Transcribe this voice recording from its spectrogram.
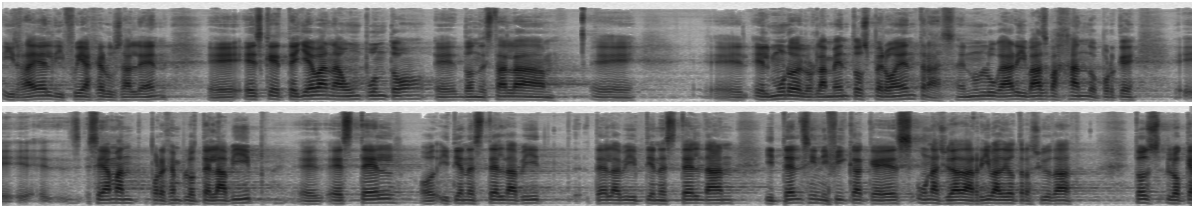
Israel y fui a Jerusalén eh, es que te llevan a un punto eh, donde está la, eh, el, muro de los lamentos, pero entras en un lugar y vas bajando, porque se llaman, por ejemplo, Tel Aviv, es Tel, y tienes Tel David, Tel Aviv, tienes Tel Dan, y Tel significa que es una ciudad arriba de otra ciudad. Entonces, lo que,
